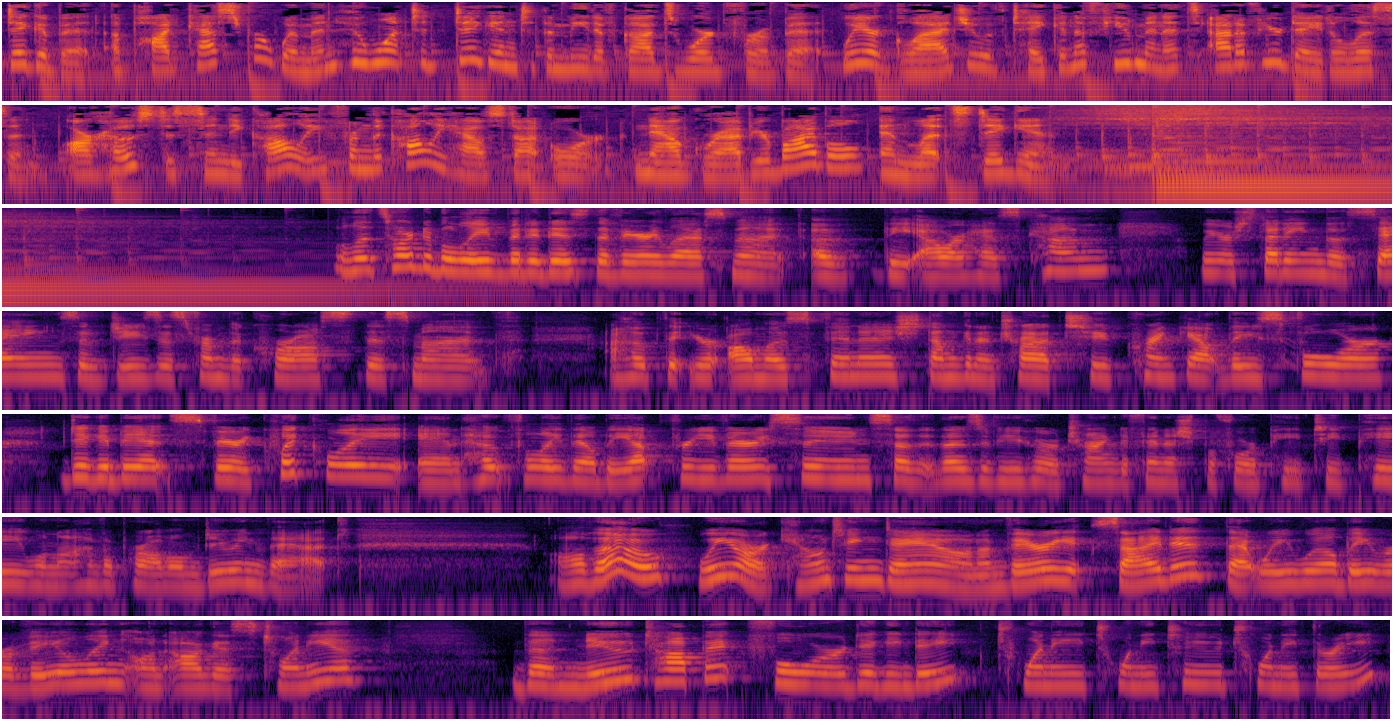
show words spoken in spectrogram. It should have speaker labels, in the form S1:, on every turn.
S1: Dig a Bit, a podcast for women who want to dig into the meat of God's Word for a bit. We are glad you have taken a few minutes out of your day to listen. Our host is Cindy Colley from thecolleyhouse.org. Now grab your Bible and let's dig in.
S2: Well, it's hard to believe, but it is the very last month of the hour has come. We are studying the sayings of Jesus from the cross this month. I hope that you're almost finished. I'm going to try to crank out these four dig bits very quickly, and hopefully they'll be up for you very soon so that those of you who are trying to finish before PTP will not have a problem doing that. Although we are counting down, I'm very excited that we will be revealing on August 20th the new topic for Digging Deep 2022 23.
